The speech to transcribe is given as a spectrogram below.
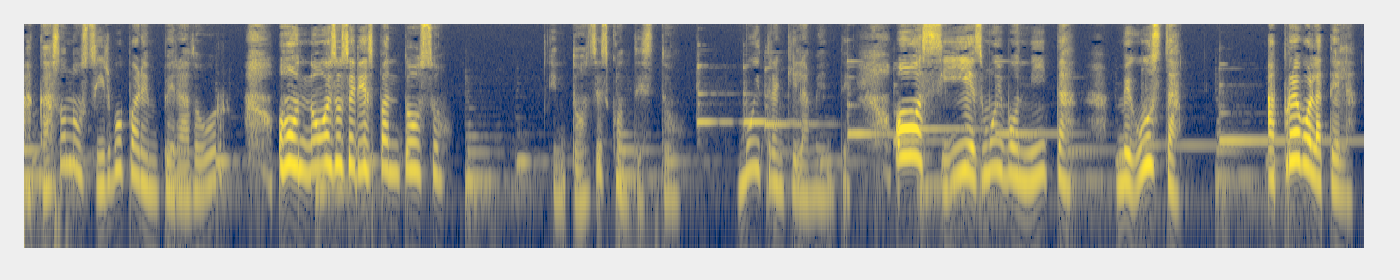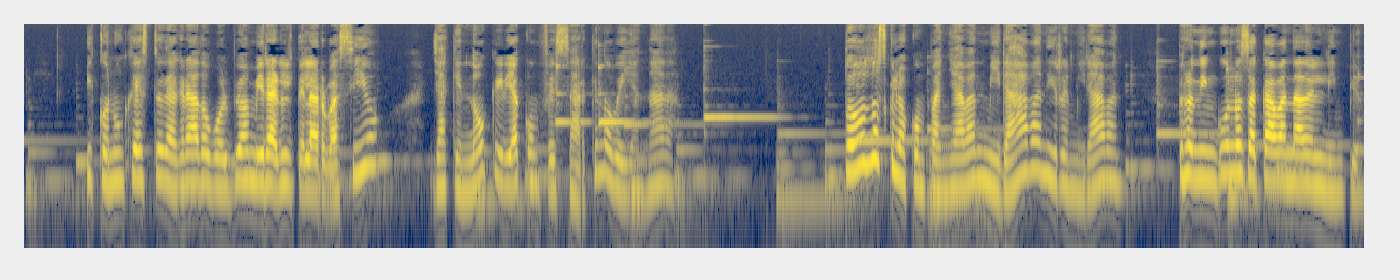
¿Acaso no sirvo para emperador? Oh, no, eso sería espantoso. Entonces contestó, muy tranquilamente. Oh, sí, es muy bonita. Me gusta. Apruebo la tela. Y con un gesto de agrado volvió a mirar el telar vacío, ya que no quería confesar que no veía nada. Todos los que lo acompañaban miraban y remiraban, pero ninguno sacaba nada en limpio.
